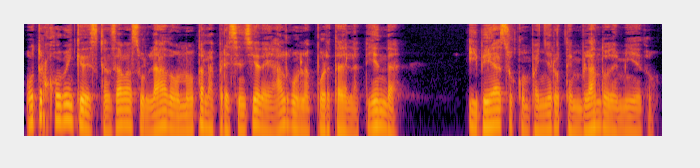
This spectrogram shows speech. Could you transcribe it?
Otro joven que descansaba a su lado nota la presencia de algo en la puerta de la tienda y ve a su compañero temblando de miedo.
